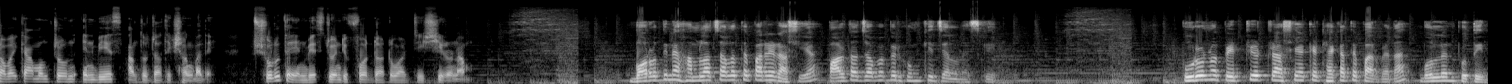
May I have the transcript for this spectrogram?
সবাইকে আমন্ত্রণ এনবিএস আন্তর্জাতিক সংবাদে। শুরুতে এনবিএস টোয়েন্টি ফোর ডট ওয়ার্জি শিরোনাম। বড়দিনে হামলা চালাতে পারে রাশিয়া, পাল্টা জবাবের হুমকি জেলনেস্কি পুরনো পেট্রিয়ট রাশিয়াকে ঠেকাতে পারবে না, বললেন পুতিন।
